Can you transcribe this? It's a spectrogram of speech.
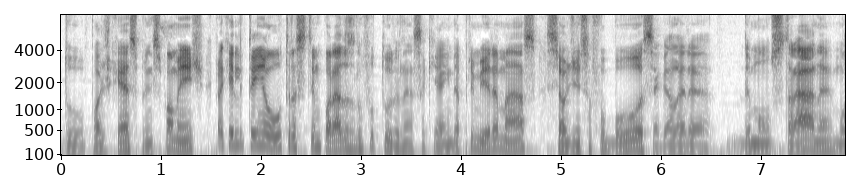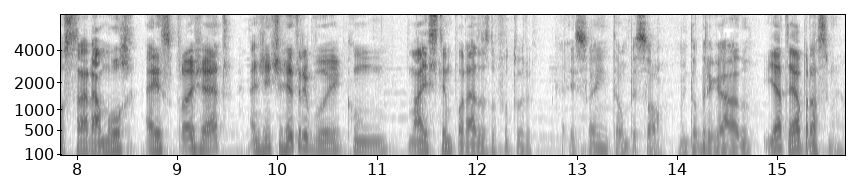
Do podcast, principalmente, para que ele tenha outras temporadas no futuro, né? Essa aqui é ainda a primeira, mas se a audiência for boa, se a galera demonstrar, né, mostrar amor a esse projeto, a gente retribui com mais temporadas no futuro. É isso aí então, pessoal. Muito obrigado. E até a próxima.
